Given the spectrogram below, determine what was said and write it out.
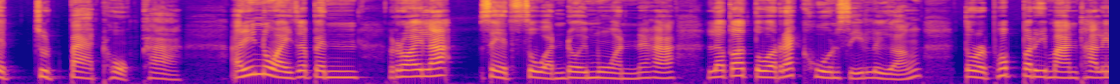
37.86 ค่ะ อันนี้หน่วยจะเป็นร้อยละเศษส่วนโดยมวลนะคะ แล้วก็ตัวแรคคูนสีเหลือง ตรวจพบปริมาณทาเล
